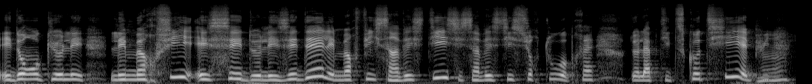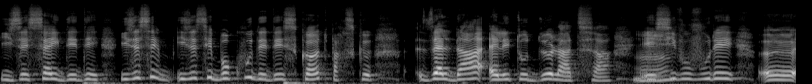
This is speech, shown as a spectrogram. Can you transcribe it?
Et donc, les, les les Murphy essaient de les aider. Les Murphy s'investissent, ils s'investissent surtout auprès de la petite Scotty, et puis mhm. ils essayent d'aider. Ils essaient, ils essaient beaucoup d'aider Scott parce que Zelda, elle est au-delà de ça. Et mhm. si vous voulez, euh,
